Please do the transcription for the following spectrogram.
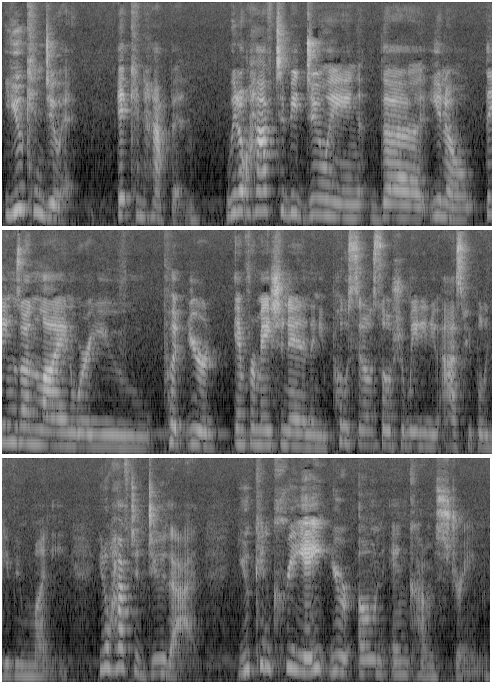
You can do it. It can happen. We don't have to be doing the, you know, things online where you put your information in and then you post it on social media and you ask people to give you money. You don't have to do that. You can create your own income stream.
